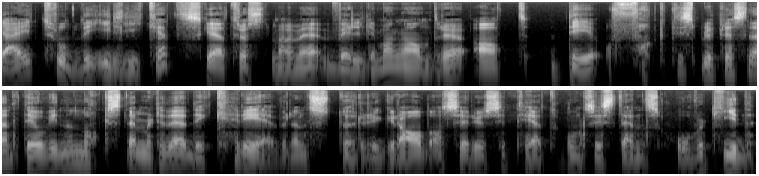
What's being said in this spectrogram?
jeg trodde, i likhet, skal jeg trøste meg med veldig mange andre, at det å faktisk bli president, det å vinne nok stemmer til det, det krever en større grad av seriøsitet og konsistens over tid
